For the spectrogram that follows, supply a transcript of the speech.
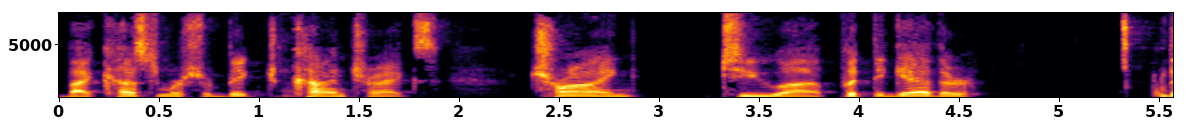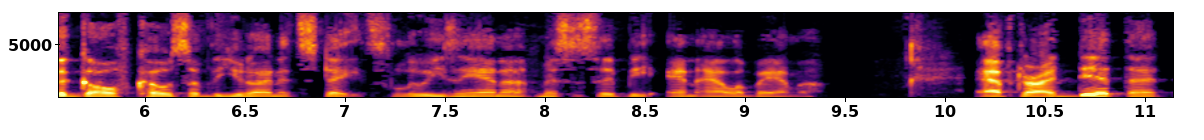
by customers for big contracts trying to uh, put together the Gulf Coast of the United States, Louisiana, Mississippi, and Alabama. After I did that,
